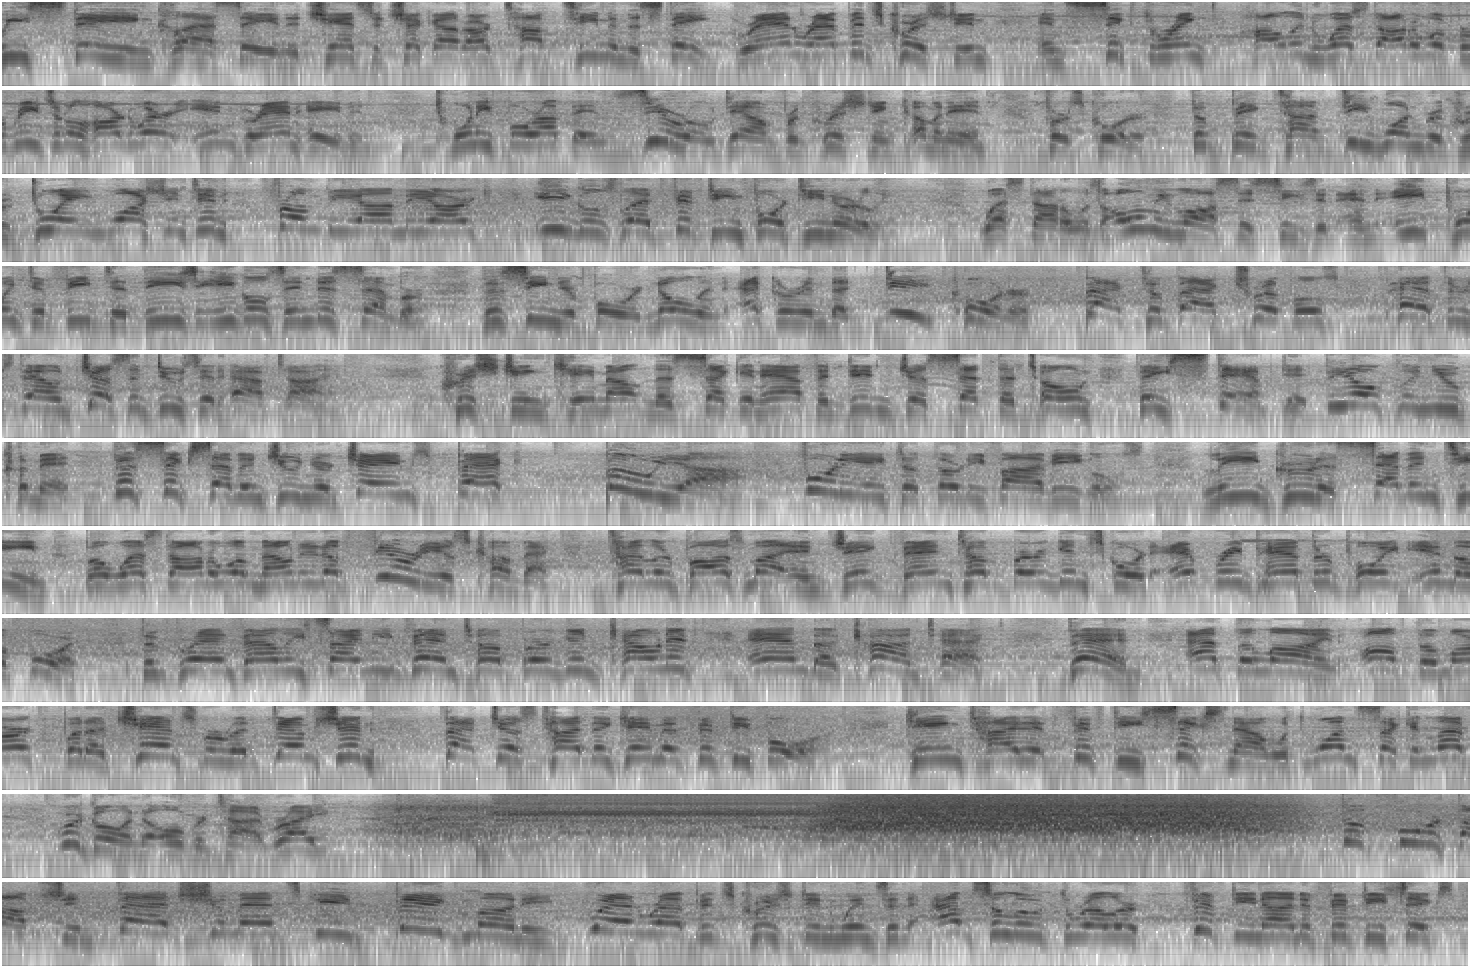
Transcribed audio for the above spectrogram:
We stay in Class A and a chance to check out our top team in the state, Grand Rapids Christian, and sixth ranked Holland West Ottawa for regional hardware in Grand Haven. 24 up and 0 down for Christian coming in. First quarter, the big time D1 recruit Duane Washington from beyond the arc. Eagles led 15 14 early. West Ottawa's only loss this season, an eight point defeat to these Eagles in December. The senior forward Nolan Ecker in the deep corner, back to back triples. Panthers down just a deuce at halftime. Christian came out in the second half and didn't just set the tone, they stamped it. The Oakland U commit, the 6'7 junior James Beck, booyah! 48 to 35 Eagles. Lead grew to 17, but West Ottawa mounted a furious comeback. Tyler Bosma and Jake Van Tubbergen scored every Panther point in the fourth. The Grand Valley signee Van Tubbergen counted and the contact. Then, at the line, off the mark, but a chance for redemption, that just tied the game at 54. Game tied at 56 now with one second left. We're going to overtime, right? Option, Thad Shemansky, big money. Grand Rapids Christian wins an absolute thriller, 59 to 56.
